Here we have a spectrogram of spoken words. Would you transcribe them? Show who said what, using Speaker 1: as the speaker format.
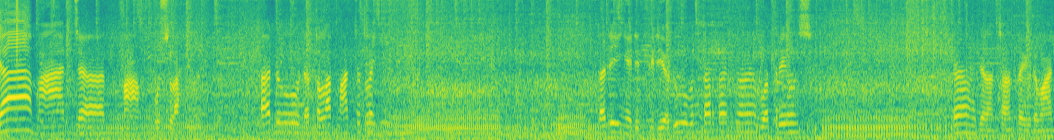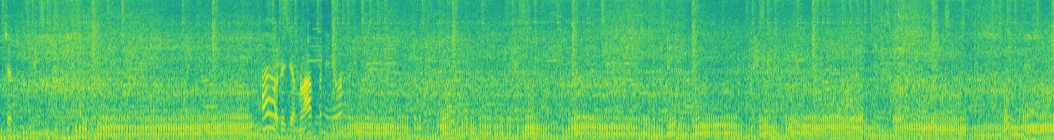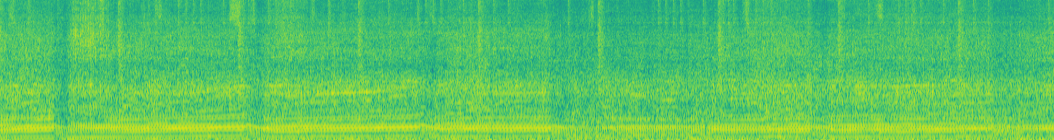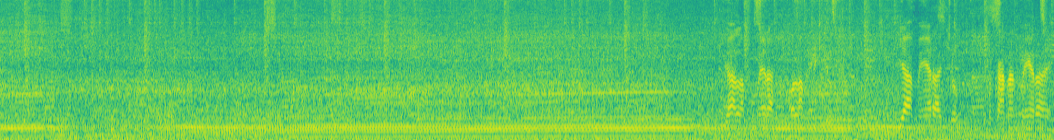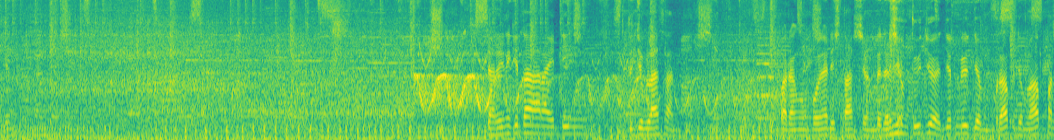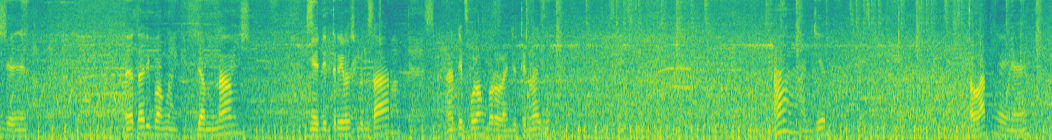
Speaker 1: Ya macet. Mampus lah. Aduh udah telat macet lagi. Tadi ngedit video dulu bentar tadi buat reels. Ya jalan santai udah macet. Ah udah jam 8 ini mah Ya lampu merah Olang Ya merah Ke kanan merah aja Hari ini kita riding 17-an Pada ngumpulnya di stasiun. Dari jam 7 aja Ini jam berapa? Jam 8 kayaknya. Ya tadi bangun jam 6 Ngedit reel sebentar. Nanti pulang baru lanjutin lagi. Ah anjir. Telat kayaknya ya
